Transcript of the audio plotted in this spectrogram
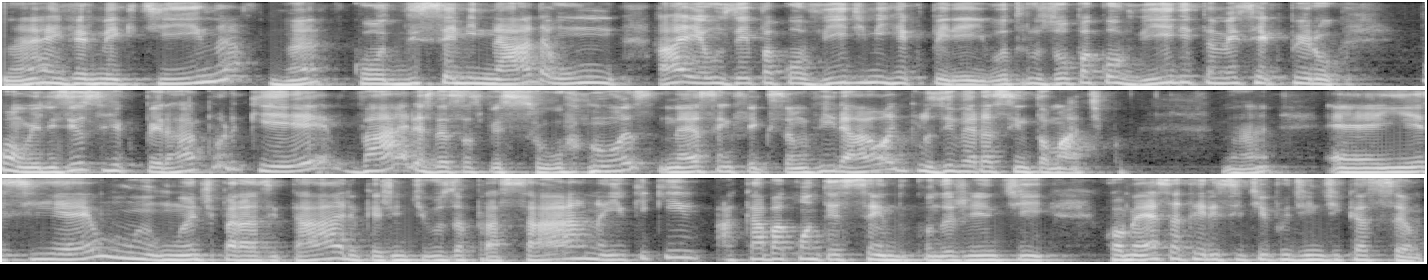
né, ivermectina, né, disseminada, um, ah, eu usei para Covid e me recuperei, outro usou para Covid e também se recuperou. Bom, eles iam se recuperar porque várias dessas pessoas, nessa infecção viral, inclusive era sintomático. Né? É, e esse é um, um, antiparasitário que a gente usa para sarna, e o que, que acaba acontecendo quando a gente começa a ter esse tipo de indicação?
